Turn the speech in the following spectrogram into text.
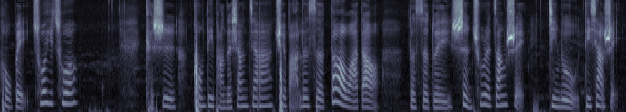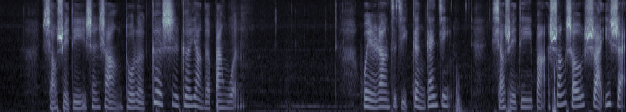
后背搓一搓。可是空地旁的商家却把垃圾倒啊倒，垃圾堆渗出了脏水，进入地下水。小水滴身上多了各式各样的斑纹。为了让自己更干净，小水滴把双手甩一甩，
